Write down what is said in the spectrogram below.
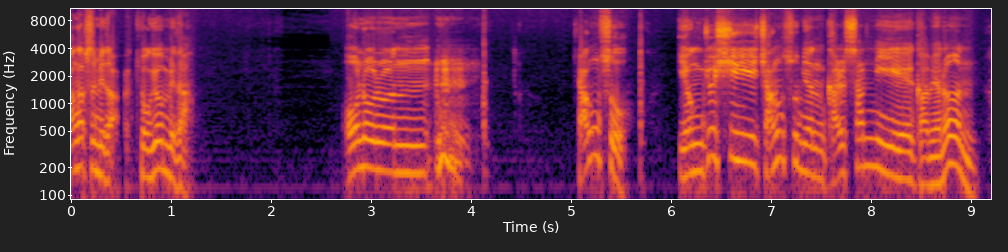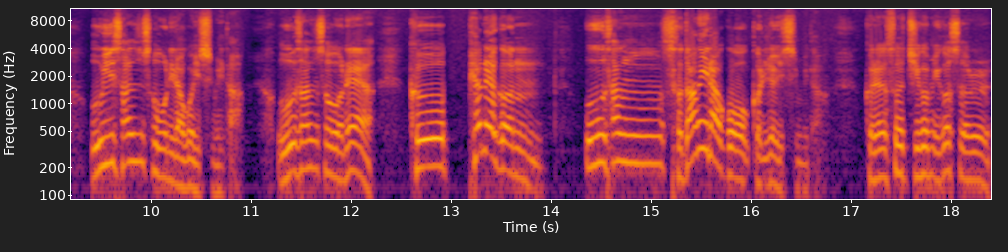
반갑습니다. 조교입니다. 오늘은 장수, 영주시 장수면 갈산리에 가면은 의산서원이라고 있습니다. 의산서원에 그 편액은 의산서당이라고 걸려 있습니다. 그래서 지금 이것을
